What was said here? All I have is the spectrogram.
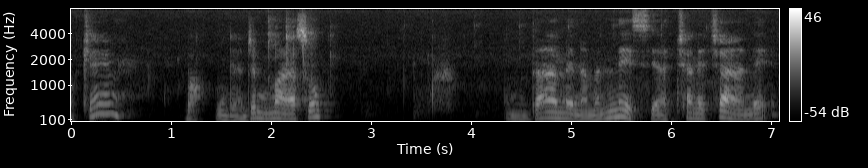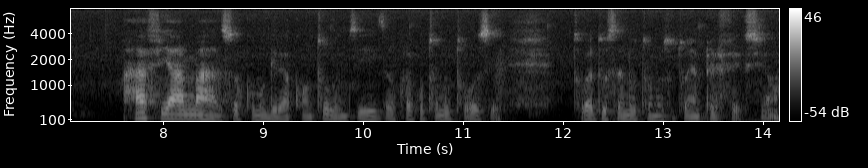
okay bon ngira nje mu maso. Umudame nama nesera cane cane hafi y'amaso kumugira konturu nziza kuko ko utuntu twose tuba dusa n'utuntu tutu imperfection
